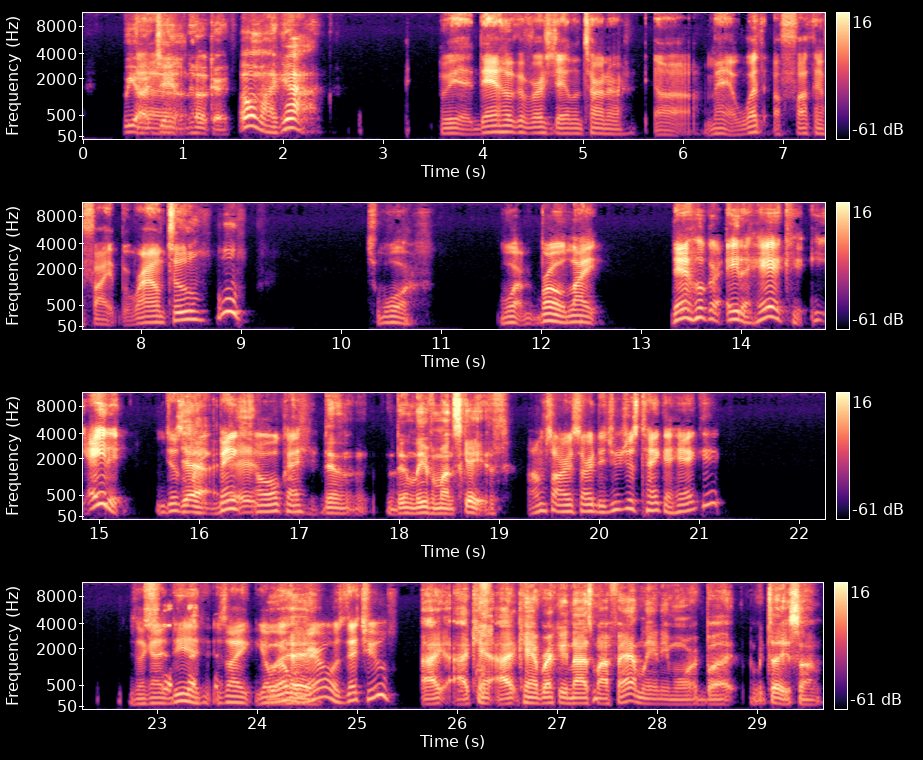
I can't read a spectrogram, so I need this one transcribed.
we are Uh, Jalen Hooker. Oh my God. But yeah, Dan Hooker versus Jalen Turner. Uh, man, what a fucking fight! But round two, whoo, it's war, war, bro. Like Dan Hooker ate a head kick. He ate it, just Yeah. like bink. it- oh, okay. Didn't didn't leave him unscathed. I'm sorry, sir. Did you just take a head kick? He's like, I did. It's like, yo, Well, El hey. Romero, is that you? I I can't I can't recognize my family anymore. But let me tell you something.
